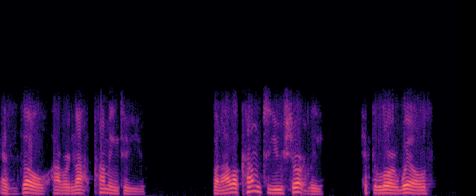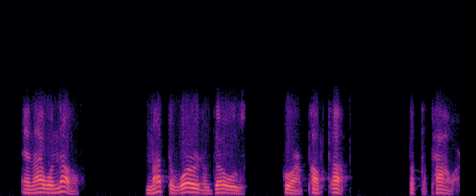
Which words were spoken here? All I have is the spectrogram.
as though I were not coming to you. But I will come to you shortly, if the Lord wills, and I will know, not the word of those who are puffed up, but the power.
